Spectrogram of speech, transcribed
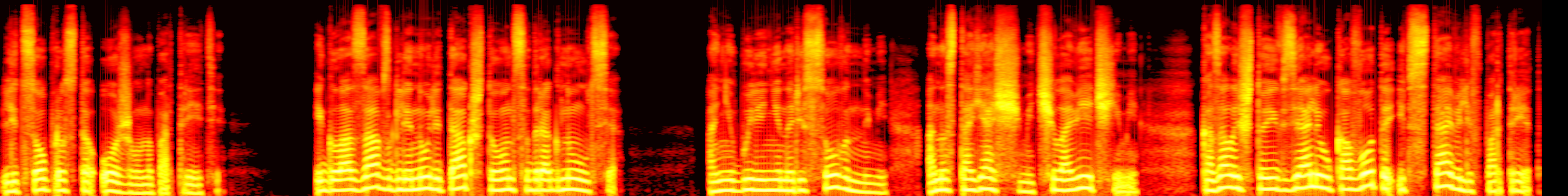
Лицо просто ожило на портрете, и глаза взглянули так, что он содрогнулся. Они были не нарисованными, а настоящими, человечьими — Казалось, что их взяли у кого-то и вставили в портрет.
